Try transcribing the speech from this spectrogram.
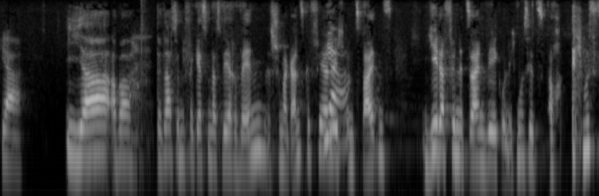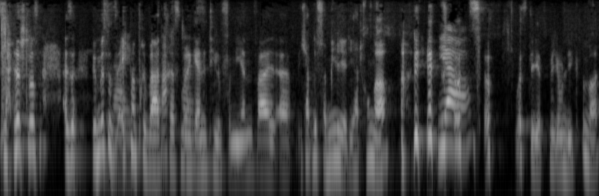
Ja. Ja, aber da darfst du nicht vergessen, was wäre, wenn, ist schon mal ganz gefährlich. Ja. Und zweitens, jeder findet seinen Weg. Und ich muss jetzt auch, ich muss jetzt leider schlussen. Also wir müssen uns Nein, echt mal privat treffen oder gerne telefonieren, weil äh, ich habe eine Familie, die hat Hunger. Ja. ich muss die jetzt mich um die kümmern.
